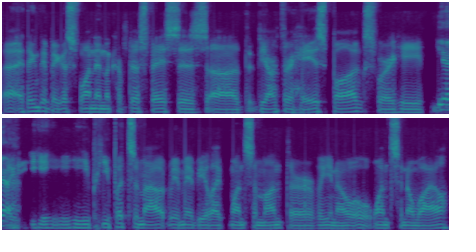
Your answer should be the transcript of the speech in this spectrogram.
I think the biggest one in the crypto space is uh, the, the Arthur Hayes blogs, where he Yeah. like, he, he he puts them out maybe like once a month or you know once in a while,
